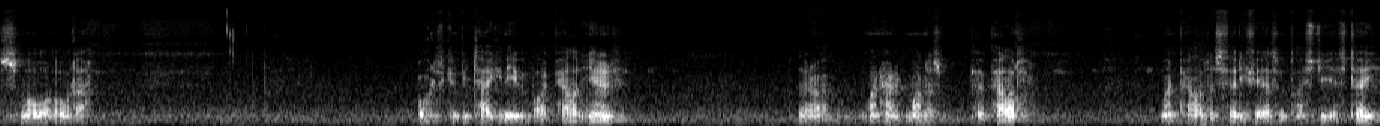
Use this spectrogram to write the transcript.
smaller order. Orders can be taken either by pallet unit. There are 100 monitors per pallet. One pallet is 30,000 plus GST.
